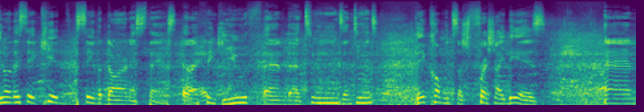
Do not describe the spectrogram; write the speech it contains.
you know, they say kids say the darnest things. And I think youth and uh, and teens, they come with such fresh ideas. And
